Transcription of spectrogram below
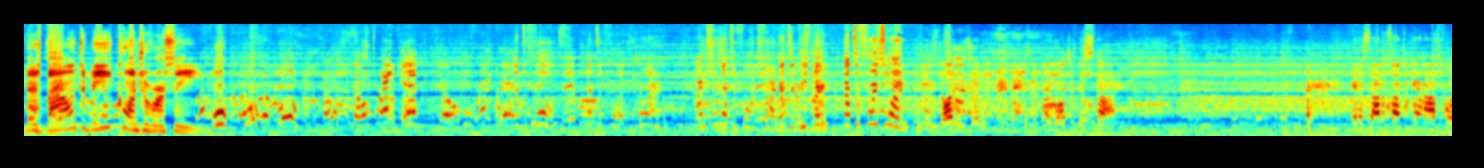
there's bound to be controversy. Don't break it. Don't break it. That's a fourth. That's a false start. I'm sure that's a false start. That's a DQ. That's a first one. I'm watching this star. In a stand-up start, you can't ask for,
